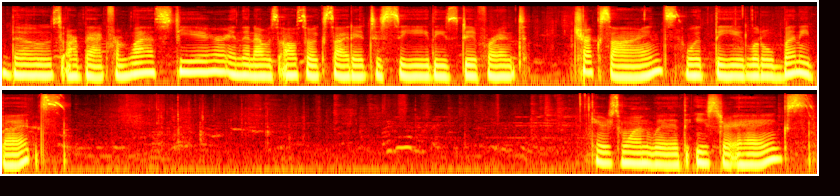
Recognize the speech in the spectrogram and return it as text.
Those are back from last year. And then I was also excited to see these different truck signs with the little bunny butts. Here's one with Easter eggs.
